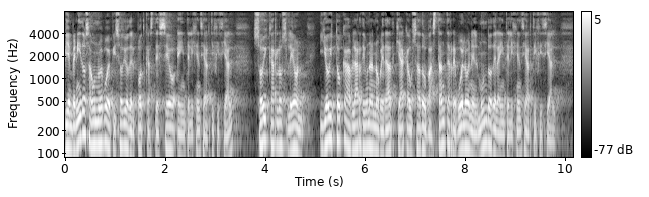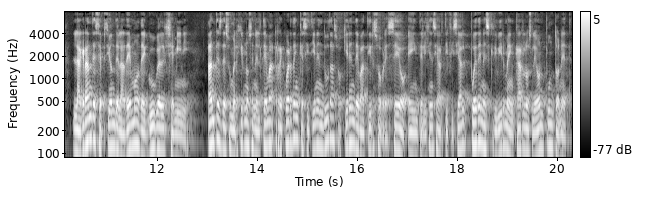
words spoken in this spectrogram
Bienvenidos a un nuevo episodio del podcast de SEO e Inteligencia Artificial. Soy Carlos León y hoy toca hablar de una novedad que ha causado bastante revuelo en el mundo de la inteligencia artificial, la gran decepción de la demo de Google Gemini. Antes de sumergirnos en el tema, recuerden que si tienen dudas o quieren debatir sobre SEO e inteligencia artificial, pueden escribirme en carlosleón.net.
